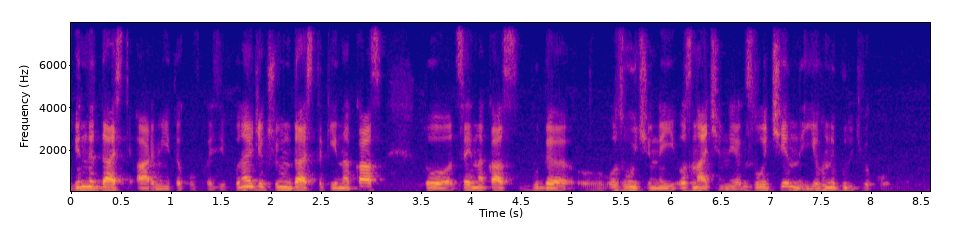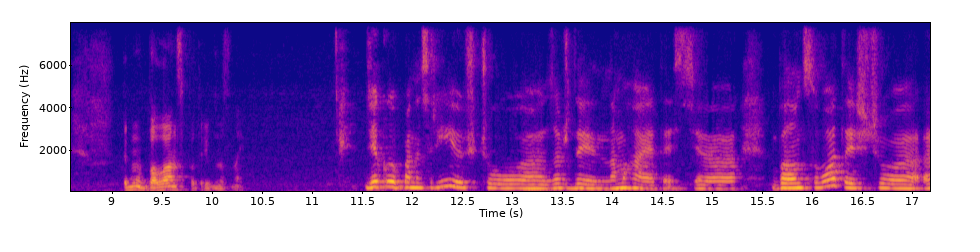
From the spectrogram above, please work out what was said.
Він не дасть армії таку вказівку. Навіть якщо він дасть такий наказ, то цей наказ буде озвучений, означений як злочинний, його не будуть виконувати. Тому баланс потрібно знайти. Дякую, пане Сергію, що завжди намагаєтесь е, балансувати, що е,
